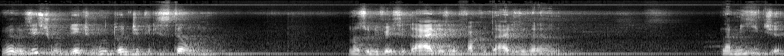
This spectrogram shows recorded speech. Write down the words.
Não existe um ambiente muito anticristão né? nas universidades, em faculdades, na mídia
